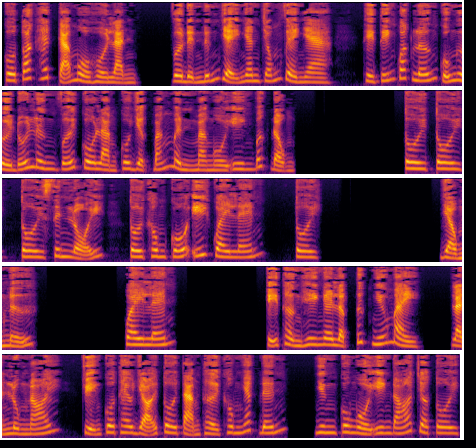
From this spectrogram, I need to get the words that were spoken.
cô toát hết cả mồ hôi lạnh, vừa định đứng dậy nhanh chóng về nhà, thì tiếng quát lớn của người đối lưng với cô làm cô giật bắn mình mà ngồi yên bất động. Tôi, tôi, tôi xin lỗi, tôi không cố ý quay lén, tôi. Giọng nữ. Quay lén. Kỷ thần hy ngay lập tức nhíu mày, lạnh lùng nói, chuyện cô theo dõi tôi tạm thời không nhắc đến, nhưng cô ngồi yên đó cho tôi,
